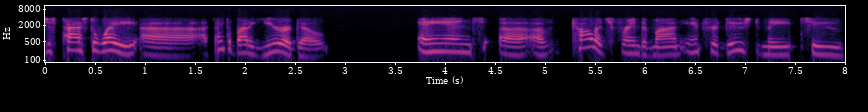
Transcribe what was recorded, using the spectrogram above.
just passed away, uh, I think about a year ago, and uh, a college friend of mine introduced me to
